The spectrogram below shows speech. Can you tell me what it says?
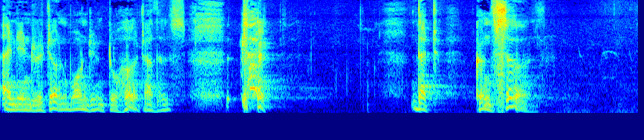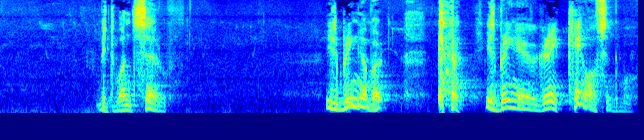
and in return wanting to hurt others that concern with oneself is bringing about is bringing a great chaos in the world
